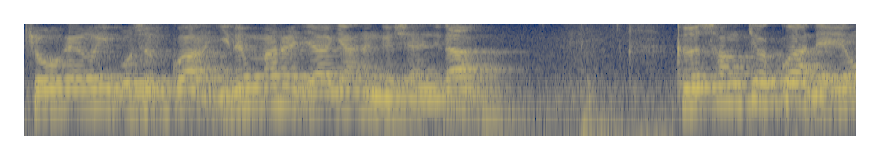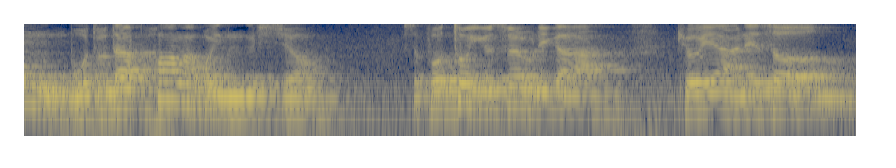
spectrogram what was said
교회의 모습과 이름만을 이야기하는 것이 아니라 그 성격과 내용 모두 다 포함하고 있는 것이죠. 그래서 보통 이것을 우리가 교회 안에서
